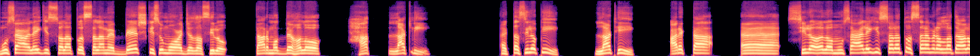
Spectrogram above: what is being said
মুসা আলাইহিসালামের বেশ কিছু মুআজিজা ছিল। তার মধ্যে হলো হাত লাঠি। একটা ছিল কি? লাঠি। আরেকটা ছিল হলো মুসা আলাইহিসালামের আল্লাহ তাআলা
